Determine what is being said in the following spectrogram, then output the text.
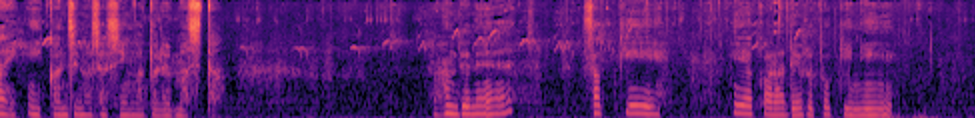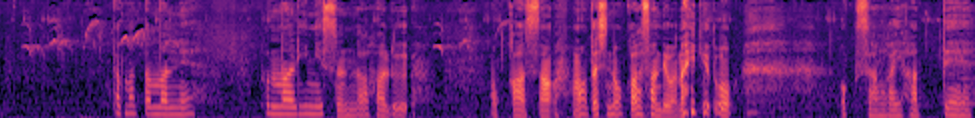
はいいい感じの写真が撮れました。なんでねさっき家から出る時にたまたまね隣に住んだはるお母さん、まあ、私のお母さんではないけど奥さんがいはって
